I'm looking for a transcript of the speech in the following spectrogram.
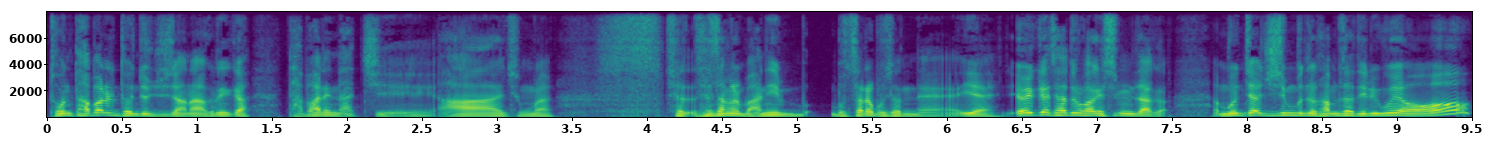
돈 다발을 던져주잖아. 그러니까 다발이 낫지. 아 정말 세, 상을 많이 못 살아보셨네. 예 여기까지 하도록 하겠습니다. 문자 주신 분들 감사드리고요.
